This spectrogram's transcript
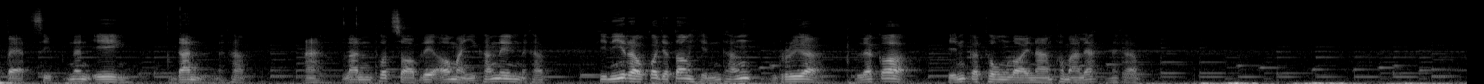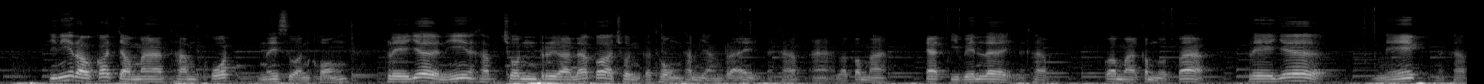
180 นั่นเองดันนะครับ อะรันทดสอบ layout ใหม่อีกครั้งหนึ่งนะครับ ทีนี้เราก็จะต้องเห็นทั้งเรือ แล้วก็เห็นกระทงลอยน้ำเข้ามาแล้วนะครับ ทีนี้เราก็จะมาทำโค้ดในส่วนของเพลเยอร์นี้นะครับ ชนเรือแล้วก็ชนกระทงทำอย่างไรนะครับอ่าเราก็มา add event เลยนะครับ ก็มากำหนดว่า player next นะครับ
